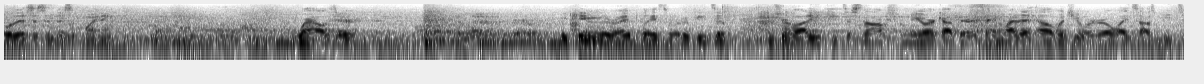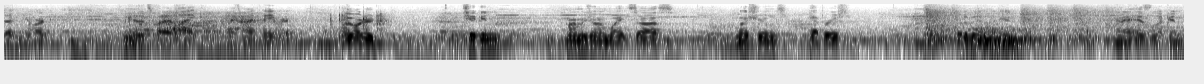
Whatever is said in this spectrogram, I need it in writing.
Well, this isn't disappointing. Wowzer. We came to the right place to order pizza. I'm sure a lot of you pizza snobs from New York out there are saying, why the hell would you order a white sauce pizza in New York? Because it's what I like. It's my favorite. We ordered chicken, Parmesan white sauce, mushrooms, peppers, a little bit of onion. And it is looking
